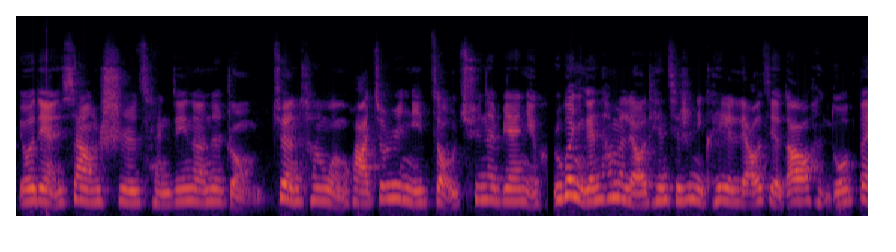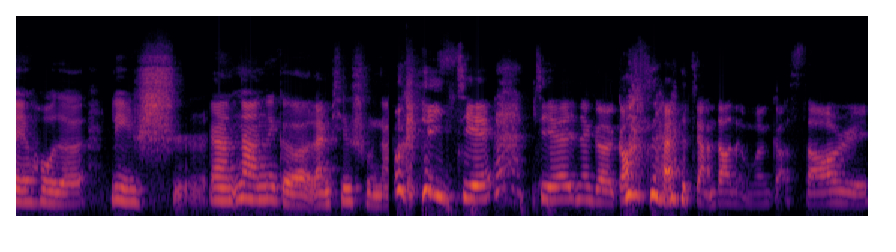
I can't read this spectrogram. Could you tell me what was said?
有点像是曾经的那种眷村文化。就是你走去那边，你如果你跟他们聊天，其实你可以了解到很多背后的历史。那那那个蓝皮鼠呢？我可以接接那个刚才 讲到的蒙嘎，sorry，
